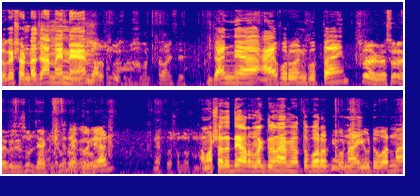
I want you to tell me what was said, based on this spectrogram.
লোকেশনটা জানাই নেন। আরও সুন্দর আমার তো আছে জানিয়ে আয়া পড়বেন গুতাইন। আমার সাথে দেওয়ারও লাগতো না আমি অত বড় কেউ না ইউটিউবার না।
